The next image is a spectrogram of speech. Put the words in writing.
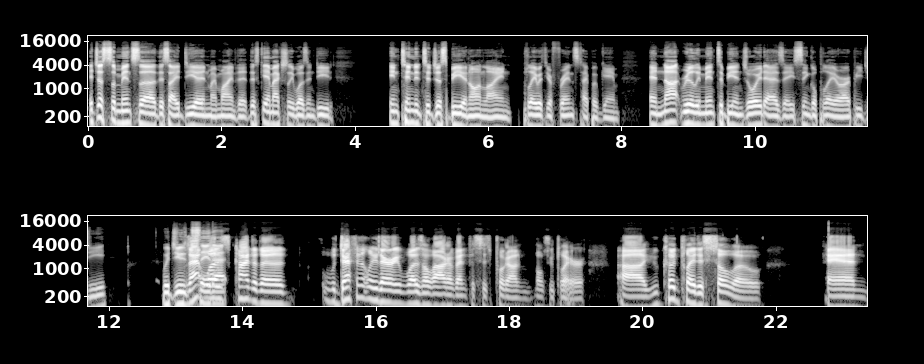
it just cements uh, this idea in my mind that this game actually was indeed intended to just be an online play with your friends type of game and not really meant to be enjoyed as a single player RPG. Would you that say was that? kind of the definitely there was a lot of emphasis put on multiplayer. Uh, you could play this solo and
